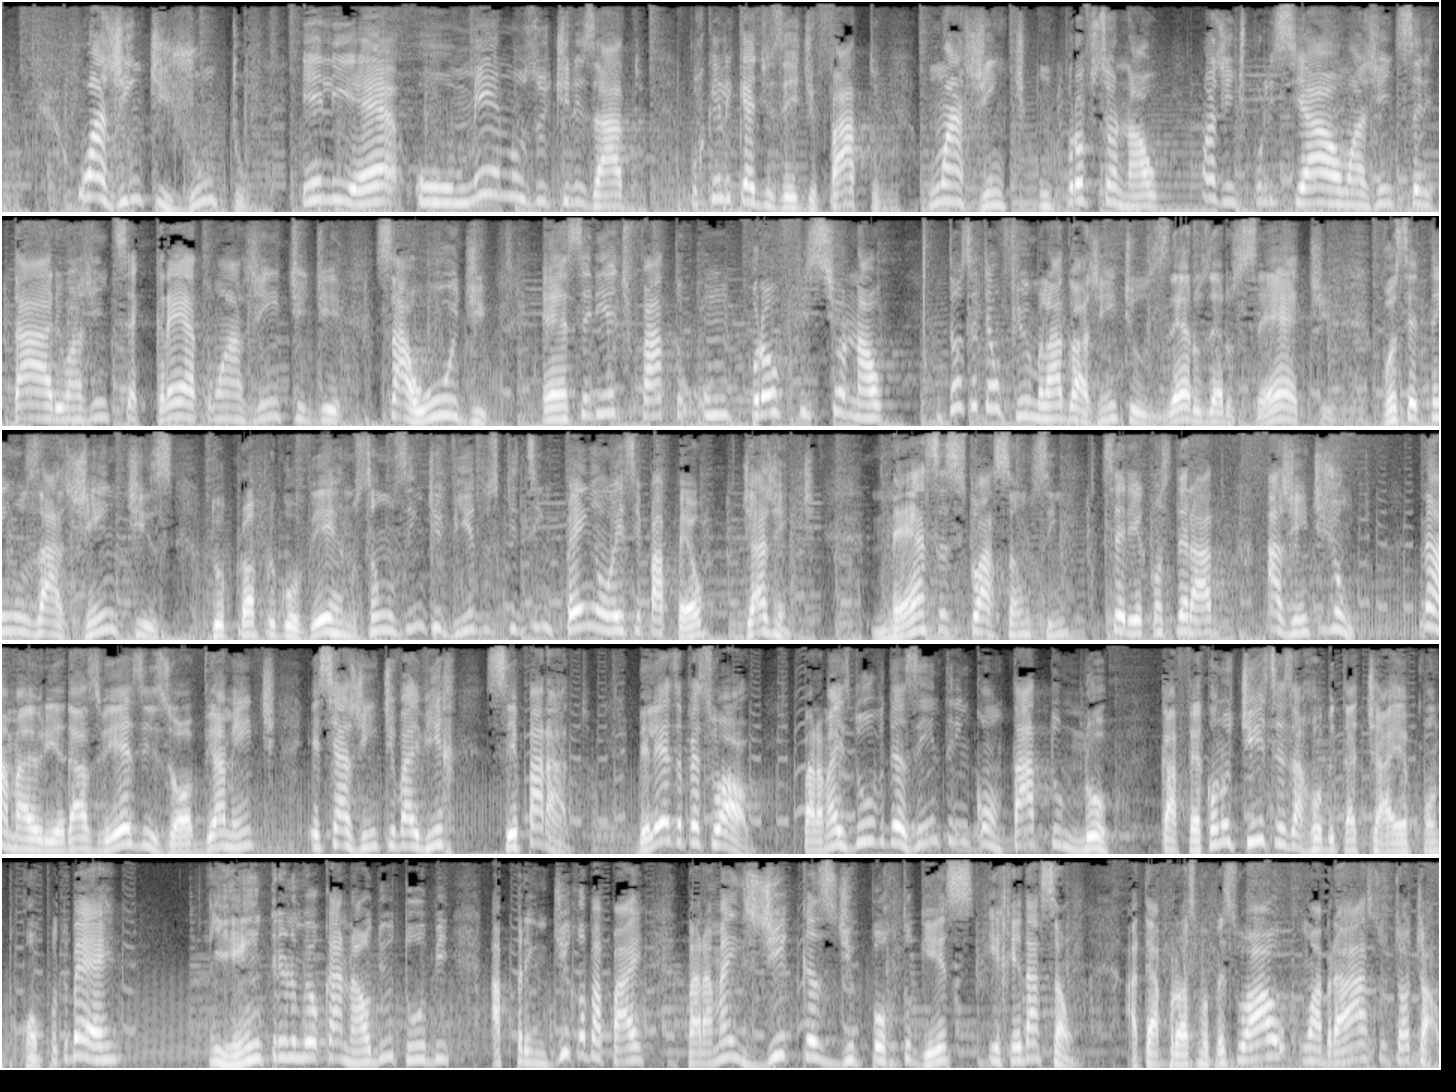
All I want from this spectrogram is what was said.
O agente junto, ele é o menos utilizado, porque ele quer dizer de fato um agente, um profissional, um agente policial, um agente sanitário, um agente secreto, um agente de saúde, é, seria de fato um profissional. Então você tem um filme lá do agente o 007, você tem os agentes do próprio governo, são os indivíduos que desempenham esse papel de agente. Nessa situação, sim, seria considerado agente junto. Na maioria das vezes, obviamente, esse agente vai vir separado. Beleza, pessoal? Para mais dúvidas, entre em contato no caféconoticias.com.br e entre no meu canal do YouTube Aprendi com Papai para mais dicas de português e redação. Até a próxima, pessoal. Um abraço. Tchau, tchau.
